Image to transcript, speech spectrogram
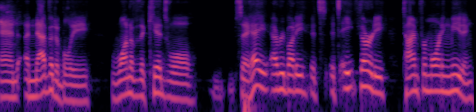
And inevitably, one of the kids will say, Hey, everybody, it's it's 8:30, time for morning meeting.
